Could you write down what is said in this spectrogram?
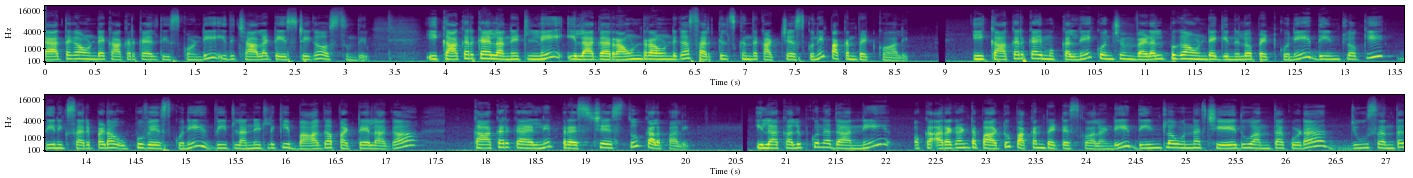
లేతగా ఉండే కాకరకాయలు తీసుకోండి. ఇది చాలా టేస్టీగా వస్తుంది. ఈ కాకరకాయలన్నిటిని ఇలాగా రౌండ్ రౌండ్గా సర్కిల్స్ కింద కట్ చేసుకుని పక్కన పెట్టుకోవాలి. ఈ కాకరకాయ ముక్కల్ని కొంచెం వెడల్పుగా ఉండే గిన్నెలో పెట్టుకుని దీంట్లోకి దీనికి సరిపడా ఉప్పు వేసుకుని వీటిలన్నిటికీ బాగా పట్టేలాగా కాకరకాయల్ని ప్రెస్ చేస్తూ కలపాలి. ఇలా కలుపుకున్న దాన్ని ఒక అరగంట పాటు పక్కన పెట్టేసుకోవాలండి. దీంట్లో ఉన్న చేదు అంతా కూడా జ్యూస్ అంతా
